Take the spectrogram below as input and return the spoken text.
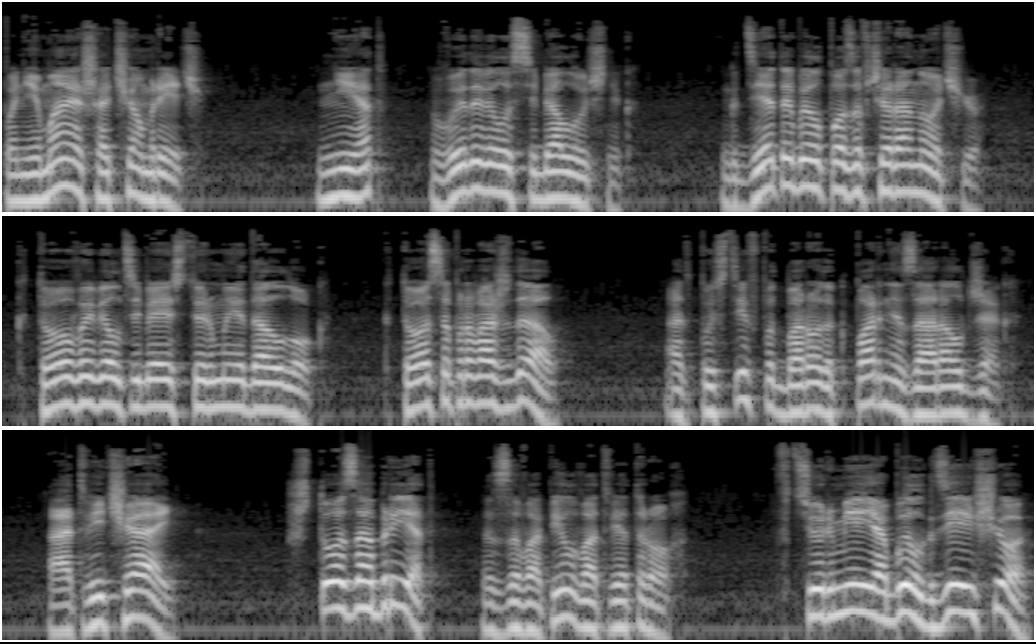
Понимаешь, о чем речь? Нет, выдавил из себя лучник. Где ты был позавчера ночью? Кто вывел тебя из тюрьмы и дал лук? Кто сопровождал?» Отпустив подбородок парня, заорал Джек. «Отвечай!» «Что за бред?» — завопил в ответ Рох. «В тюрьме я был, где еще?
